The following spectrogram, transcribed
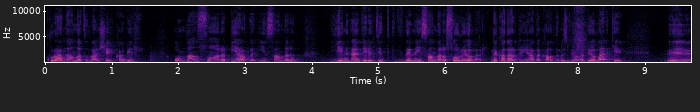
Kur'an'da anlatılan şey kabir. Ondan sonra bir anda insanların yeniden diriltildiklerinde insanlara soruyorlar. Ne kadar dünyada kaldınız diyorlar. Diyorlar ki e,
